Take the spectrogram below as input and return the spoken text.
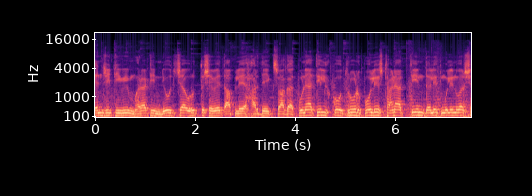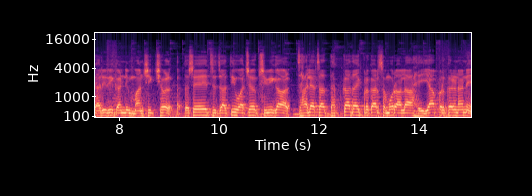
N G T V Marathi न्यूजच्या वृत्तसेवेत आपले हार्दिक स्वागत. पुण्यातील कोथरूड पोलीस ठाण्यात तीन दलित मुलींवर शारीरिक आणि मानसिक छळ. तसेच जातीवाचक शिवीगाळ झाल्याचा धक्कादायक प्रकार समोर आला आहे. या प्रकरणाने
